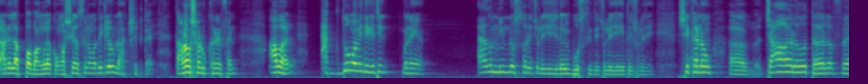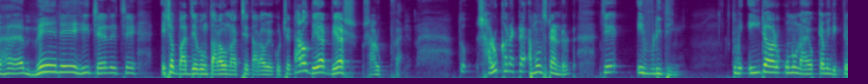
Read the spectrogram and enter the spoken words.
লাডে লাপ্পা বাংলা কমার্শিয়াল সিনেমা দেখলেও নাক ছিটকায়, তারাও শাহরুখ খানের ফ্যান আবার একদম আমি দেখেছি মানে একদম নিম্ন স্তরে চলে যাই, যদি আমি বস্তিতে চলে যাই, এতে চলে যাই। সেখানেও চারো তরফ হ্যাঁ মেরে হি চেরেছে। এসব বাজছে এবং তারাও নাচছে, তারাও এ করছে। তারাও দেয়ার দেয়ার শাহরুখ ফ্যান তো শাহরুখ খান একটা এমন স্ট্যান্ডার্ড যে এভরিথিং তুমি এইটা আর কোনো নায়ককে আমি দেখতে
